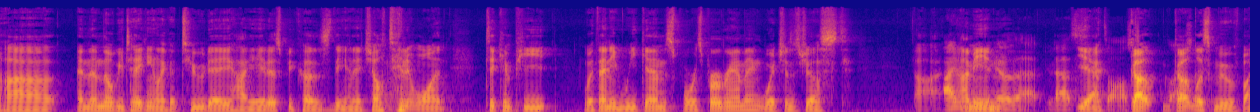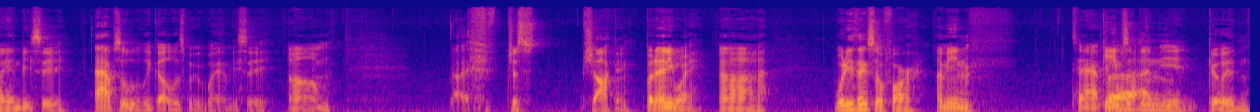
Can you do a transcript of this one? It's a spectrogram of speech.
uh, and then they'll be taking like a two-day hiatus because the NHL didn't want to compete with any weekend sports programming, which is just. I didn't I mean, know that. That's yeah, that's awesome. gut, gutless move by NBC. Absolutely gutless move by NBC. Um, just shocking. But anyway, uh, what do you think so far? I mean, Tampa. games have been I mean, good.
